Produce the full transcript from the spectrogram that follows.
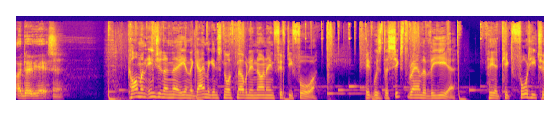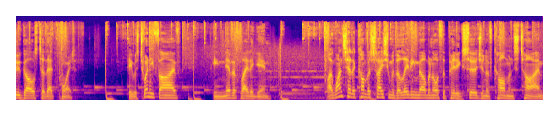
I do, yes. Yeah. Coleman injured a knee in the game against North Melbourne in 1954. It was the sixth round of the year. He had kicked 42 goals to that point. He was 25 he never played again. I once had a conversation with a leading Melbourne orthopaedic surgeon of Coleman's time,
